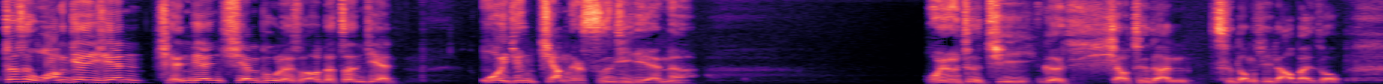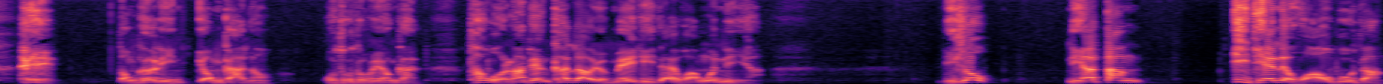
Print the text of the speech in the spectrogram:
这是王建先前天宣布的时候的证件，我已经讲了十几年了。我有次去一个小吃摊吃东西，老板说：“嘿，董哥你勇敢哦。”我说：“怎么勇敢？”他：“我那天看到有媒体在访问你啊，你说你要当一天的法务部长，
